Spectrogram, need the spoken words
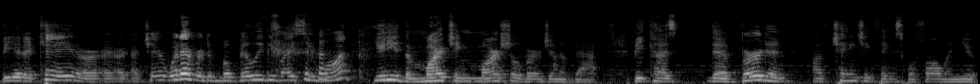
be it a cane or a, a chair, whatever the mobility device you want, you need the marching martial version of that because the burden of changing things will fall on you.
